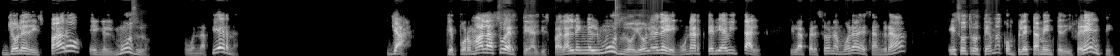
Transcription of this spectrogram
yo le disparo en el muslo o en la pierna. Ya, que por mala suerte al dispararle en el muslo yo le dé en una arteria vital y la persona muera desangrada, es otro tema completamente diferente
